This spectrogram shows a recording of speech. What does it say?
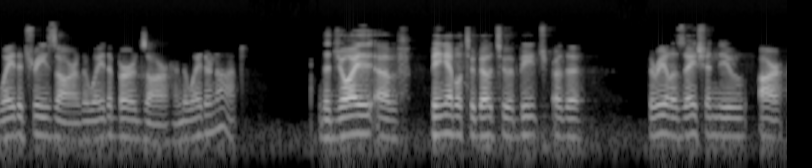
the way the trees are, the way the birds are, and the way they're not. The joy of being able to go to a beach or the, the realization you are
